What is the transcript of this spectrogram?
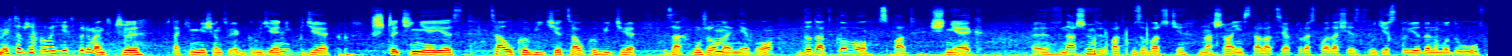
no i chcę przeprowadzić eksperyment, czy w takim miesiącu jak grudzień, gdzie w Szczecinie jest całkowicie, całkowicie zachmurzone niebo, dodatkowo spadł śnieg. E, W naszym wypadku, zobaczcie, nasza instalacja, która składa się z 21 modułów,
